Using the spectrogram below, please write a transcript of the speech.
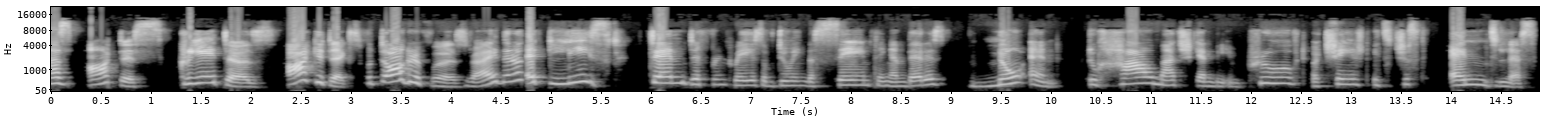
As artists, creators, architects, photographers, right? There are at least 10 different ways of doing the same thing, and there is no end to how much can be improved or changed. It's just endless,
